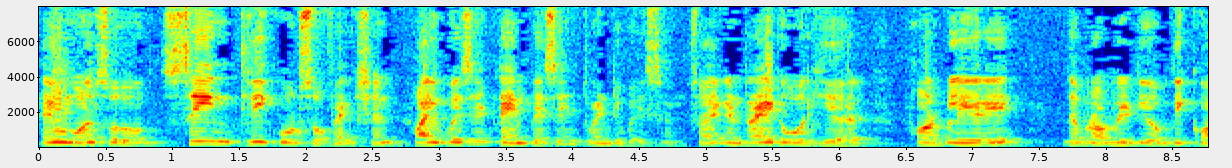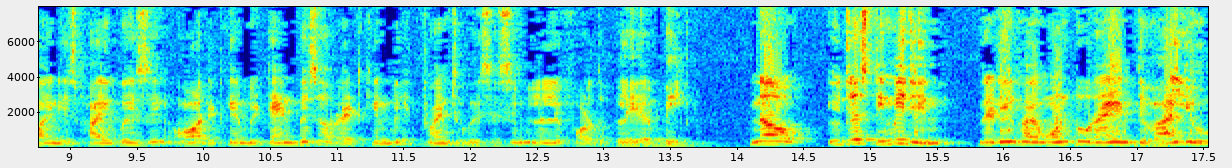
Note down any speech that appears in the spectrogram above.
having also same three course of action 5 paise 10 paise and 20 paise. So i can write over here for player a the probability of the coin is 5 paise or it can be 10 paise or it can be 20 paise. Similarly for the player b. Now you just imagine that if i want to write the value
